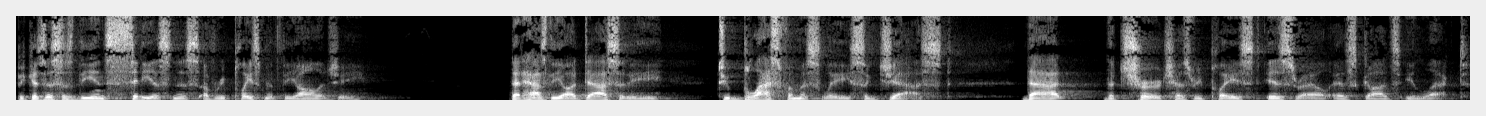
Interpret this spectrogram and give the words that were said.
because this is the insidiousness of replacement theology that has the audacity to blasphemously suggest that the church has replaced Israel as God's elect.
